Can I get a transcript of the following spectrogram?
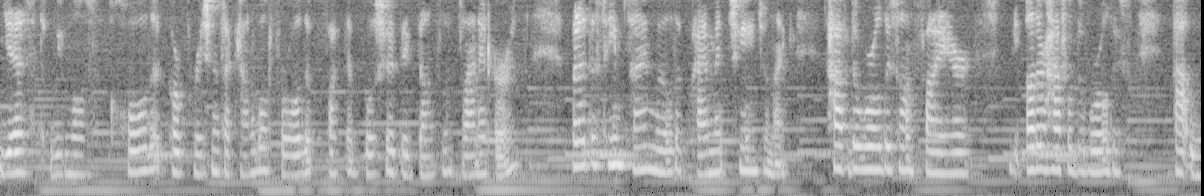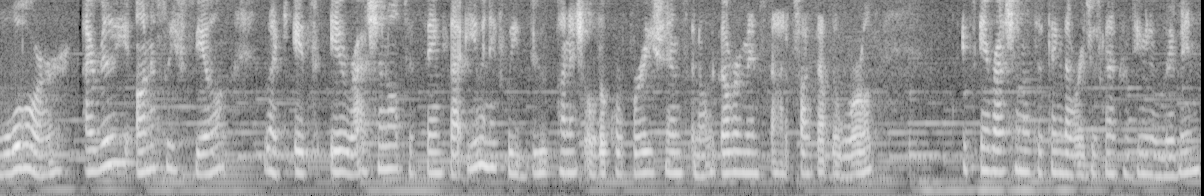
yes, we must hold the corporations accountable for all the fucked up bullshit they've done to planet Earth. But at the same time, with all the climate change and like half the world is on fire, the other half of the world is at war, I really honestly feel like it's irrational to think that even if we do punish all the corporations and all the governments that have fucked up the world, it's irrational to think that we're just to continue living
